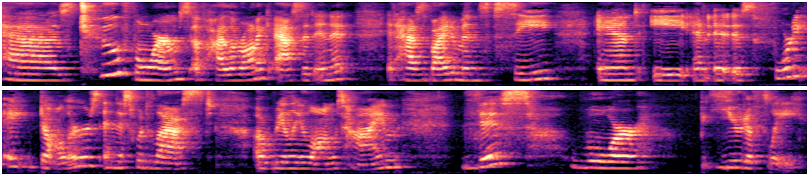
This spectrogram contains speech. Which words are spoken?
has two forms of hyaluronic acid in it. It has vitamins C and E, and it is $48, and this would last a really long time. This wore beautifully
